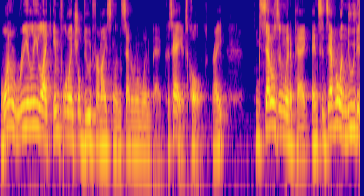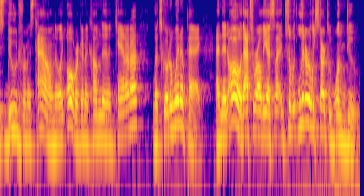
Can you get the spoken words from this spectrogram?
one really like influential dude from Iceland settled in Winnipeg. Because, hey, it's cold, right? He settles in Winnipeg, and since everyone knew this dude from his town, they're like, "Oh, we're gonna come to Canada. Let's go to Winnipeg." And then, oh, that's where all the. So it literally starts with one dude.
